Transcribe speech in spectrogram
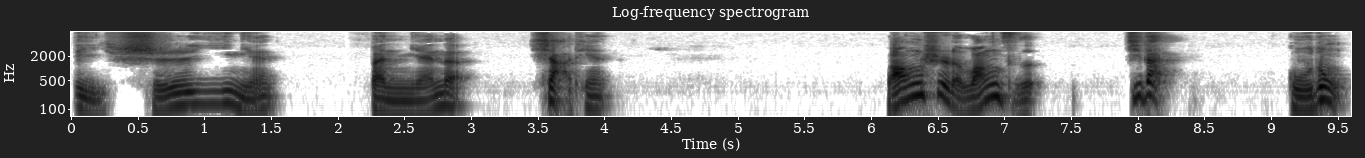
第十一年，本年的夏天，王室的王子姬旦鼓动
